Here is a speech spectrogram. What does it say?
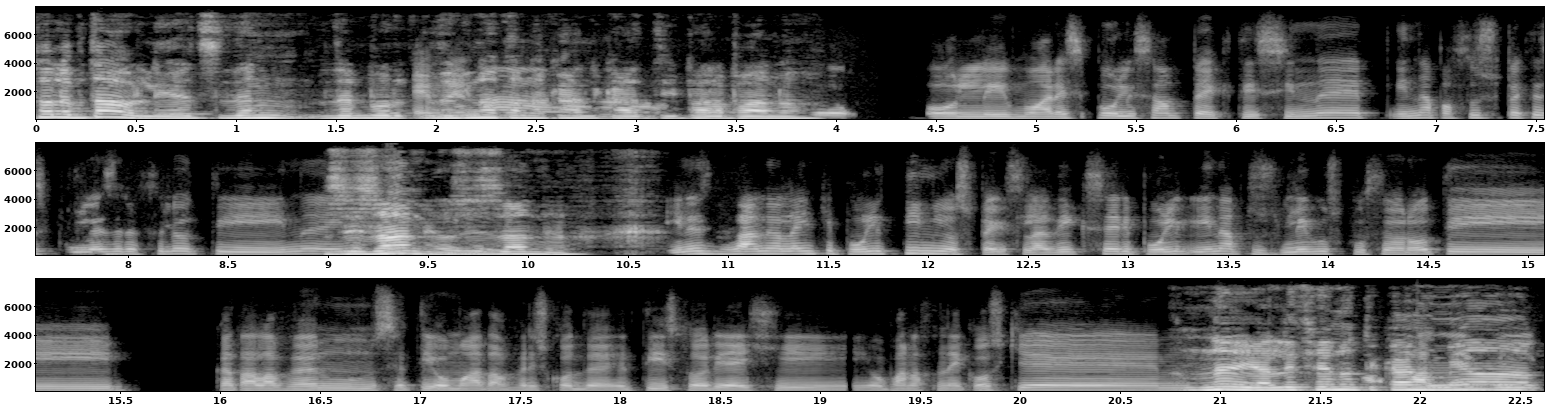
38 λεπτά ο Λί, έτσι. Δεν, δεν, μπορ... Εμένα... δεν γινόταν να κάνει κάτι παραπάνω. Ο Λί μου αρέσει πολύ σαν παίκτης. Είναι, είναι από αυτούς τους παίκτες που λες ρε φίλε ότι είναι. Ζυζάνιο, είναι ζυζάνιο. Είναι ζυζάνιο, αλλά είναι και πολύ τίμιος παίκτης. Δηλαδή ξέρει πολύ, είναι από τους λίγους που θεωρώ ότι καταλαβαίνουν σε τι ομάδα βρίσκονται, τι ιστορία έχει ο Παναθηναϊκός και... Ναι, η αλήθεια είναι ότι κάνει μια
